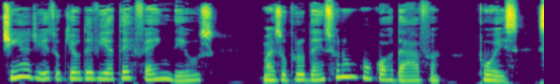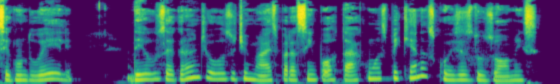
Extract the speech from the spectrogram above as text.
tinha dito que eu devia ter fé em Deus, mas o Prudêncio não concordava, pois, segundo ele, Deus é grandioso demais para se importar com as pequenas coisas dos homens.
